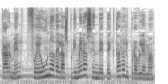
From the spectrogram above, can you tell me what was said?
Carmen fue una de las primeras en detectar el problema.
